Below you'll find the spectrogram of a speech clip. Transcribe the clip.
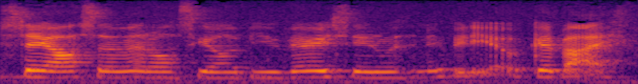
Stay awesome and I'll see all of you very soon with a new video. Goodbye.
